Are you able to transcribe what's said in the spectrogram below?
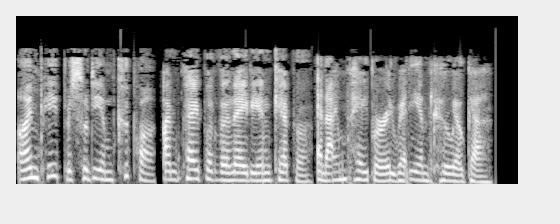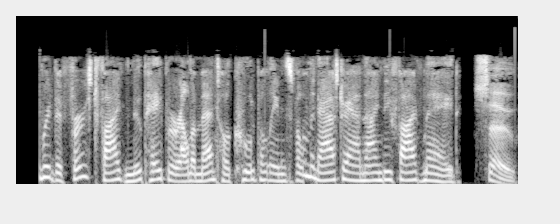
I'm Paper Sodium Koopa. I'm Paper Vanadium Koopa. And I'm Paper Iridium Koopa. We're the first five new paper elemental Koopalings Volmanastra 95 made. So,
